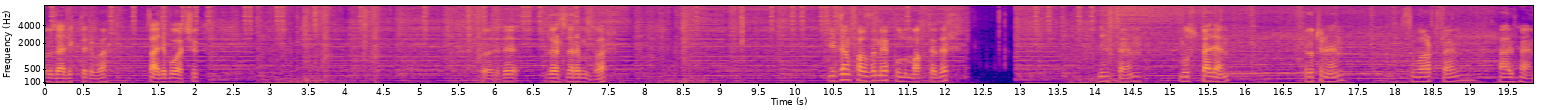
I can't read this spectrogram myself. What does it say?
Özellikleri var. Sadece bu açık. Böyle de zırhlarımız var. Birden fazla map bulunmaktadır. Nilfen, Muspelem, Jotunheim, Svartfen, Helhem.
